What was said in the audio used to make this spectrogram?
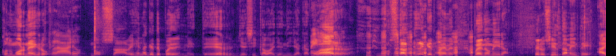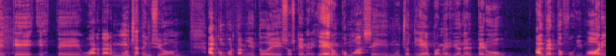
con humor negro. Claro. No sabes en la que te puedes meter, Jessica Vallenilla Catuar. No sabes en la que te puedes meter. Bueno, mira, pero ciertamente hay que este, guardar mucha atención al comportamiento de esos que emergieron, como hace mucho tiempo emergió en el Perú Alberto Fujimori,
